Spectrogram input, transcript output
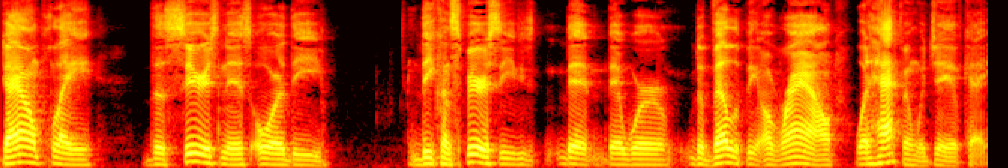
downplay the seriousness or the the conspiracies that that were developing around what happened with JFK.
